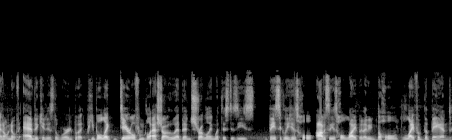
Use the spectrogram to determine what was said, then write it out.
I don't know if advocate is the word, but people like Daryl from Glassjaw who have been struggling with this disease basically his whole obviously his whole life, but I mean the whole life of the band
